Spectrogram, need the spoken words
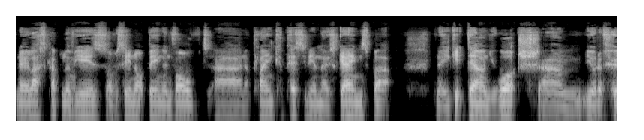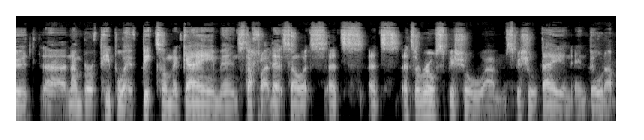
you know, last couple of years, obviously not being involved uh, in a playing capacity in those games, but you know, you get down, you watch. Um, you would have heard uh, a number of people have bets on the game and stuff like that. So it's it's it's it's a real special um, special day and, and build up,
